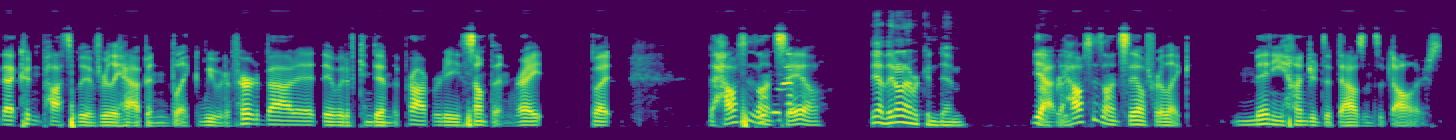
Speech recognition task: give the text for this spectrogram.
that couldn't possibly have really happened. Like we would have heard about it, they would have condemned the property, something, right? But the house is on sale. yeah they don't ever condemn Yeah, property. the house is on sale for like many hundreds of thousands of dollars.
